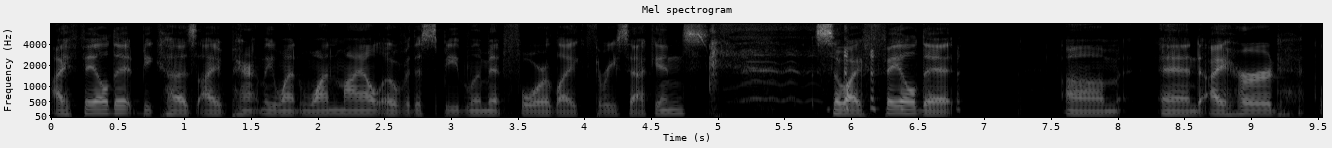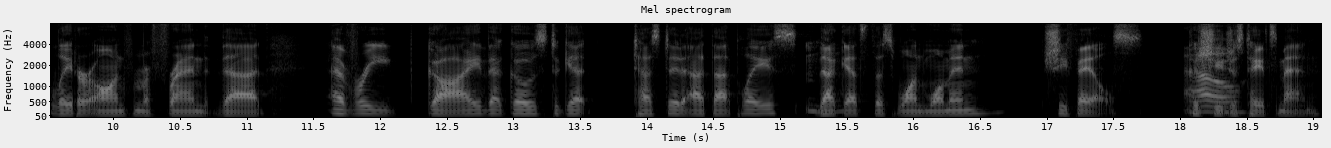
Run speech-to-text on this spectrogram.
I failed it because I apparently went one mile over the speed limit for like three seconds. so I failed it. Um, and I heard later on from a friend that every guy that goes to get tested at that place that gets this one woman, she fails because she Oh. just hates men.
